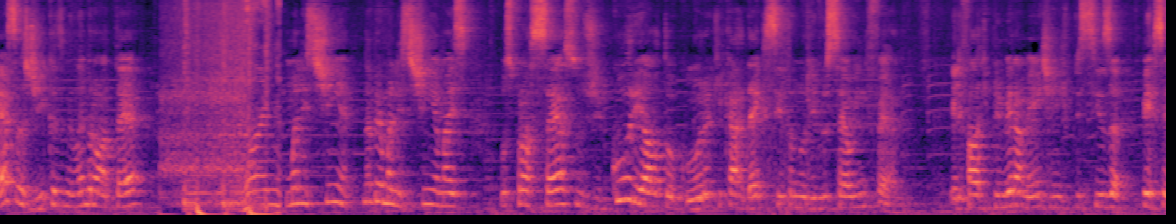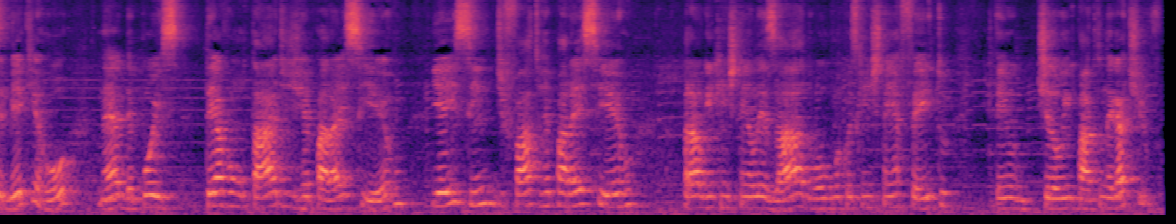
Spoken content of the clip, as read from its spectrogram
Essas dicas me lembram até uma listinha, não é bem uma listinha, mas os processos de cura e autocura que Kardec cita no livro Céu e Inferno. Ele fala que primeiramente a gente precisa perceber que errou, né? depois ter a vontade de reparar esse erro, e aí sim, de fato, reparar esse erro para alguém que a gente tenha lesado ou alguma coisa que a gente tenha feito que tenha tido um impacto negativo.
